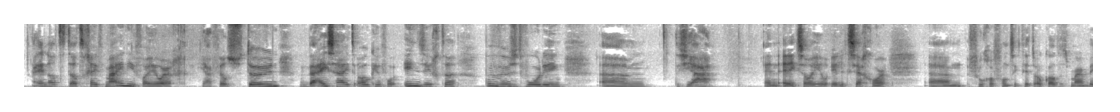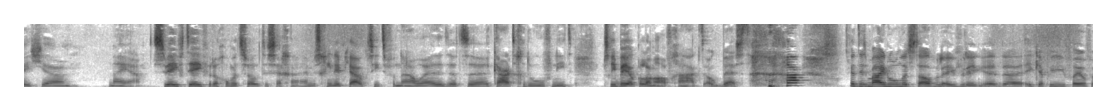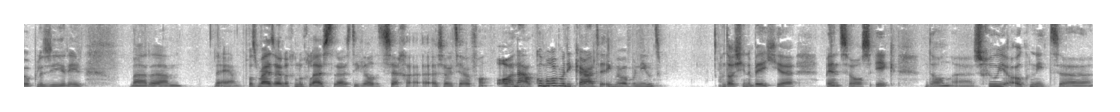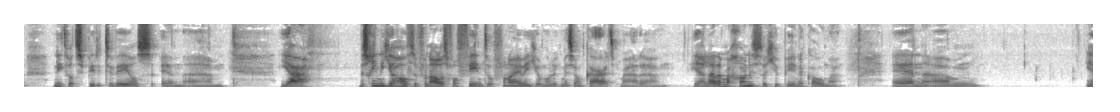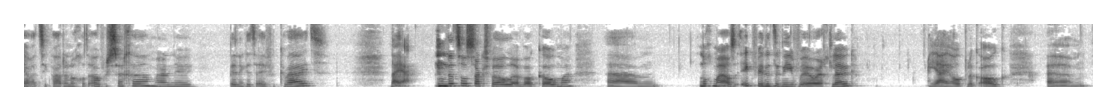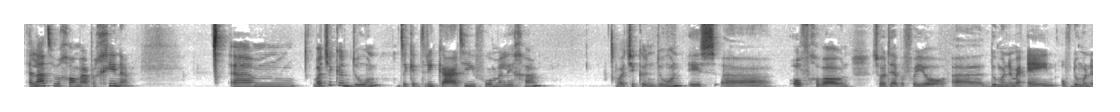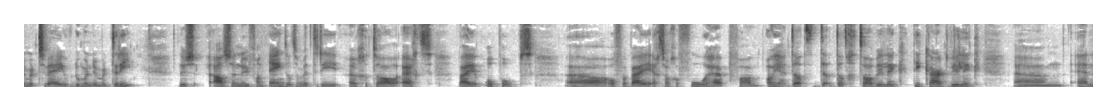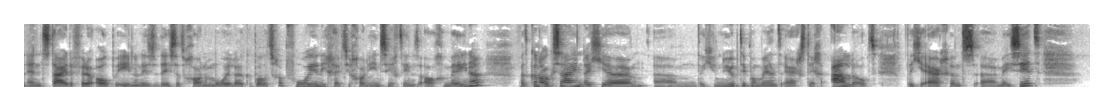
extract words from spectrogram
En dat, dat geeft mij in ieder geval heel erg ja, veel steun, wijsheid ook, heel veel inzichten, bewustwording. Um, dus ja, en, en ik zal heel eerlijk zeggen hoor. Um, vroeger vond ik dit ook altijd maar een beetje, nou ja, zweefteverig om het zo te zeggen. En misschien heb jij ook zoiets van, nou, uh, dat uh, kaartengedoe hoeft niet. Misschien ben je ook al lang afgehaakt, ook best. het is mijn honderdste aflevering en ik heb hier in heel veel plezier in. Maar ehm, nou ja, volgens mij zijn er genoeg luisteraars die wel altijd zeggen, uh, zoiets hebben van, oh nou, kom maar op met die kaarten, ik ben wel benieuwd. Want als je een beetje bent zoals ik, dan uh, schuw je ook niet, uh, niet wat spiritueels. En ehm, ja, misschien dat je hoofd er van alles van vindt. Of van, nou ja, weet je, wat moet ik met zo'n kaart? Maar ehm, ja, laat het maar gewoon eens tot je binnenkomen. En um, ja, wat, ik wou er nog wat over zeggen, maar nu ben ik het even kwijt. Nou ja, dat zal straks wel, uh, wel komen. Um, nogmaals, ik vind het in ieder geval heel erg leuk. Jij hopelijk ook. Um, en laten we gewoon maar beginnen. Um, wat je kunt doen, want ik heb drie kaarten hier voor me liggen. Wat je kunt doen is uh, of gewoon zo te hebben van joh, uh, doe maar nummer 1 of doe maar nummer 2 of doe maar nummer 3. Dus als er nu van 1 tot en met 3 een getal echt bij je oppopt, uh, of waarbij je echt zo'n gevoel hebt van, oh ja, dat, dat getal wil ik, die kaart wil ik. Um, en, en sta je er verder open in, dan is, is dat gewoon een mooie, leuke boodschap voor je. Die geeft je gewoon inzicht in het algemene. Maar het kan ook zijn dat je, um, dat je nu op dit moment ergens tegenaan loopt. Dat je ergens uh, mee zit.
